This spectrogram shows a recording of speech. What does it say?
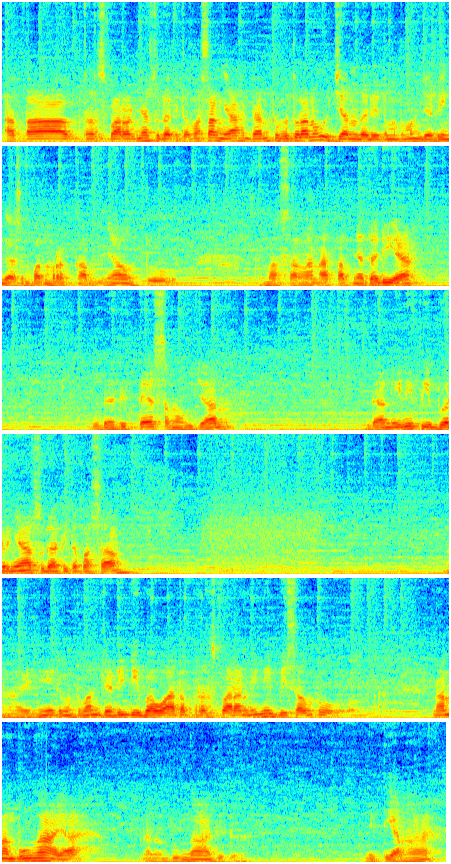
atap transparannya sudah kita pasang ya. Dan kebetulan hujan tadi teman-teman jadi nggak sempat merekamnya untuk pemasangan atapnya tadi ya. Udah dites sama hujan. Dan ini fibernya sudah kita pasang. Nah ini teman-teman jadi di bawah atap transparan ini bisa untuk nanam bunga ya. Nanam bunga gitu. Ini tiangnya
